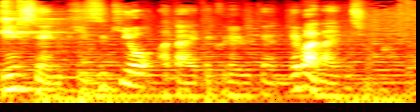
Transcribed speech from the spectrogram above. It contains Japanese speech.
人生に気づきを与えてくれる点ではないでしょうか。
